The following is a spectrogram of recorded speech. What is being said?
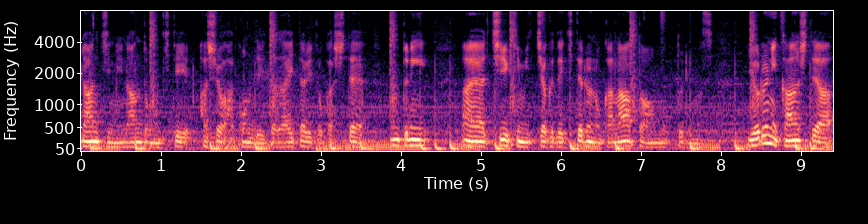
ランチに何度も来て足を運んでいただいたりとかして本当に、えー地域密着できてるのかなとは思っております。夜に関しては、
